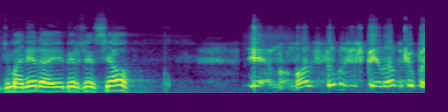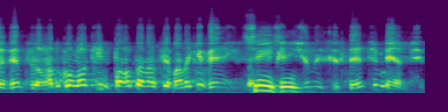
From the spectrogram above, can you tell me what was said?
de maneira emergencial? É, nós estamos esperando que o presidente do Senado coloque em pauta na semana que vem. Estamos sim, pedindo sim. insistentemente.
